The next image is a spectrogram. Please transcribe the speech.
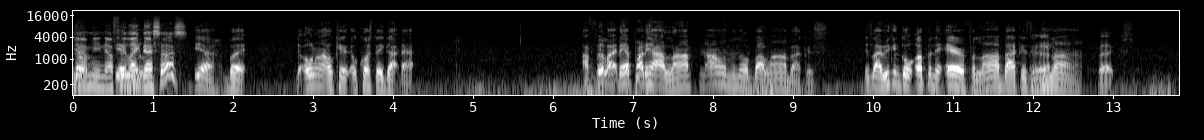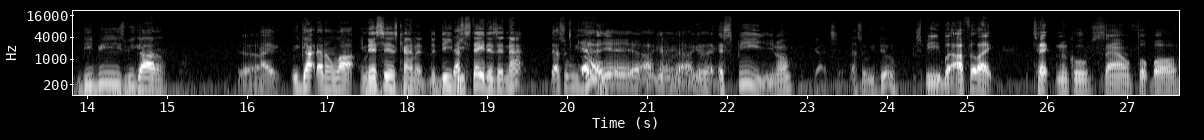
no, I mean, I yeah, feel like D- that's us. Yeah, but the O line, okay, of course they got that. I feel like they probably have line. no, I don't even know about linebackers. It's like we can go up in the air for linebackers and Yeah. D line. Facts. DBs, we got them. Yeah. Like we got that on lock. And this is kind of the DB That's- state, is it not? That's what we yeah, do. yeah, yeah. I get it. I get it. It's speed, you know? That's what we do. Speed. But I feel like technical sound football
